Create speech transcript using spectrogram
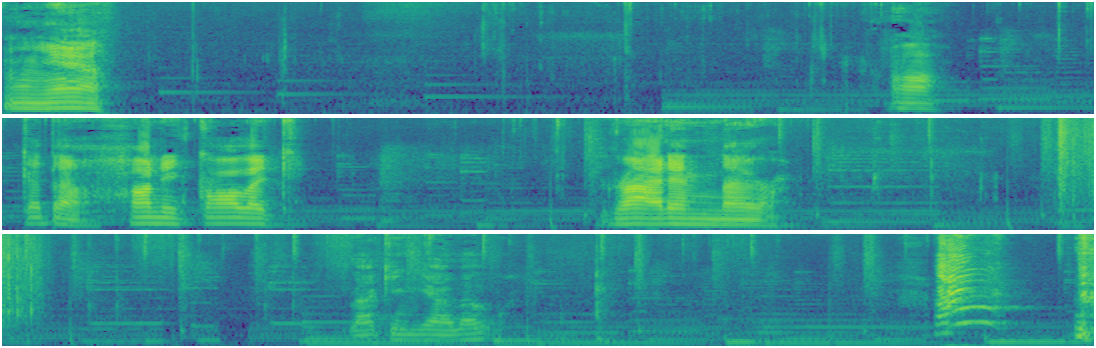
Mm, yeah. Oh, get the honey garlic right in there. Black and yellow. Ah!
